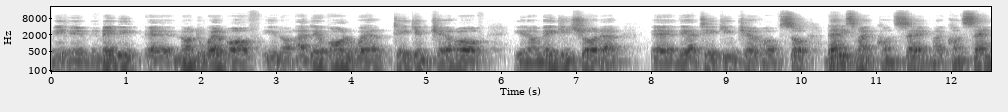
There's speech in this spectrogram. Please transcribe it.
maybe uh, not well off, you know, are they all well taken care of, you know, making sure that uh, they are taken care of. So that is my concern. My concern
